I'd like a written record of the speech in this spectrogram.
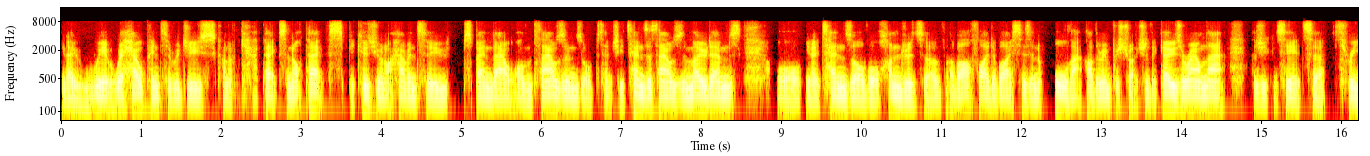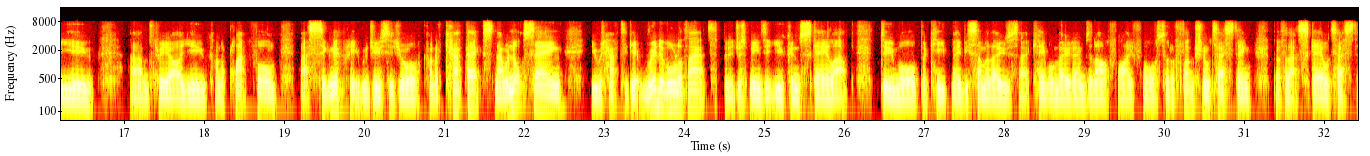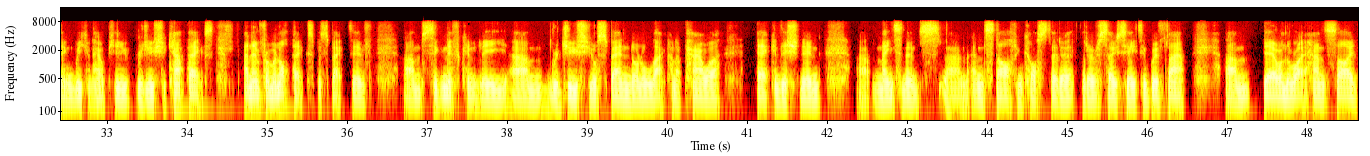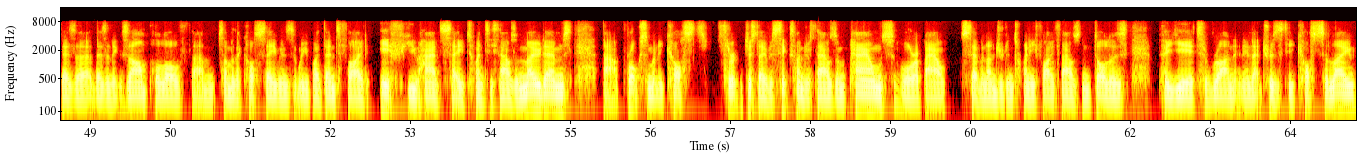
you know we're, we're helping to reduce kind of capex and opex because you're not having to spend out on thousands or potentially tens of thousands of modems or you know tens of or hundreds of, of RFI devices and all that other infrastructure that goes around that. As you can see it's a 3U um, 3RU kind of platform. That significantly reduces your kind of capex. Now, we're not saying you would have to get rid of all of that, but it just means that you can scale up, do more, but keep maybe some of those uh, cable modems and RFI for sort of functional testing. But for that scale testing, we can help you reduce your capex. And then from an OPEX perspective, um, significantly um, reduce your spend on all that kind of power air conditioning, uh, maintenance, and, and, staffing costs that are that are associated with that. Um, there on the right hand side, there's a there's an example of um, some of the cost savings that we've identified. If you had say twenty thousand modems, that approximately costs th- just over six hundred thousand pounds, or about seven hundred and twenty five thousand dollars per year to run in electricity costs alone.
